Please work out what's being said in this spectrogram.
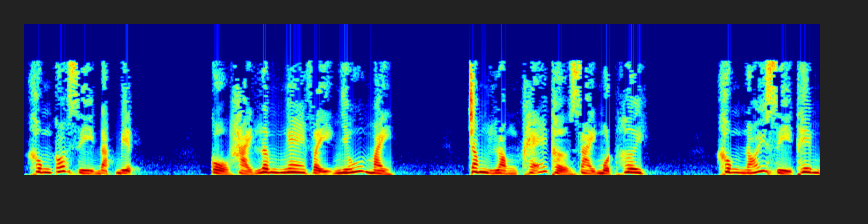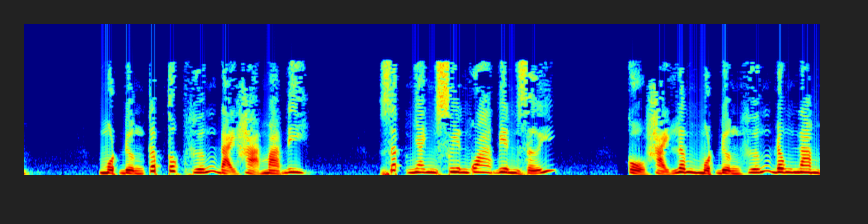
Không có gì đặc biệt. Cổ hải lâm nghe vậy nhíu mày. Trong lòng khẽ thở dài một hơi. Không nói gì thêm. Một đường cấp tốc hướng đại hạ mà đi. Rất nhanh xuyên qua biên giới, cổ hải lâm một đường hướng đông nam,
